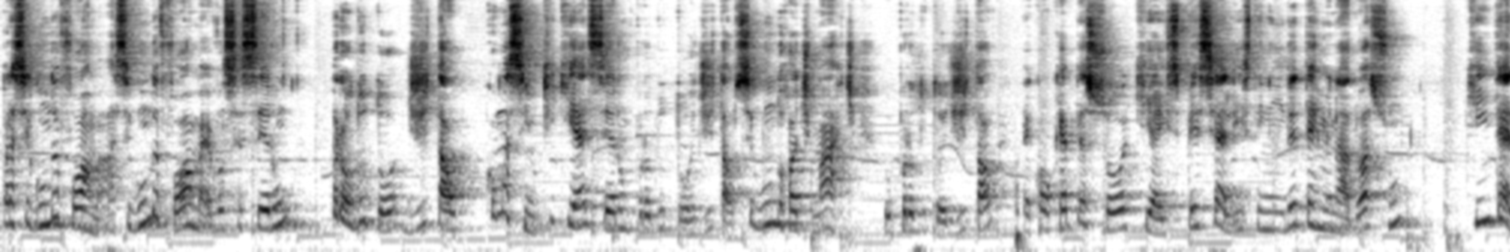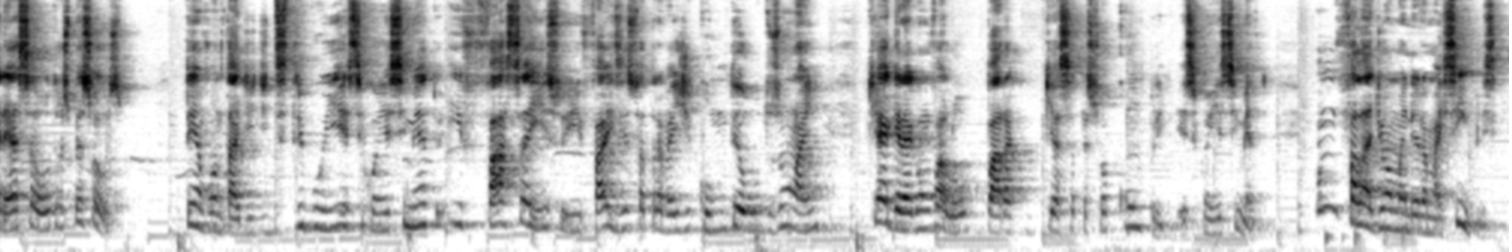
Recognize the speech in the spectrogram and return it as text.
para a segunda forma. A segunda forma é você ser um produtor digital. Como assim? O que é ser um produtor digital? Segundo o Hotmart, o produtor digital é qualquer pessoa que é especialista em um determinado assunto que interessa a outras pessoas tenha vontade de distribuir esse conhecimento e faça isso, e faz isso através de conteúdos online que agregam valor para que essa pessoa cumpre esse conhecimento. Vamos falar de uma maneira mais simples?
